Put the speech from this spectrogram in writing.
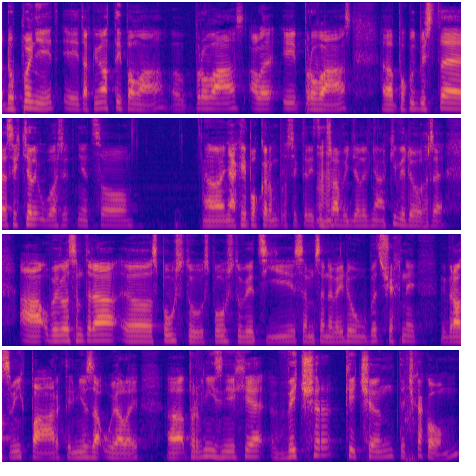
doplnit i takovýma typama uh, pro vás, ale i pro vás, uh, pokud byste si chtěli uvařit něco Uh, nějaký pokrm, prostě, který jste mm-hmm. třeba viděli v nějaký videohře. A objevil jsem teda uh, spoustu, spoustu věcí, jsem se nevejdou vůbec všechny, vybral jsem jich pár, které mě zaujaly. Uh, první z nich je witcherkitchen.com,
